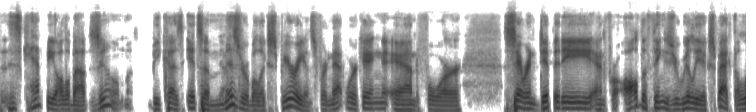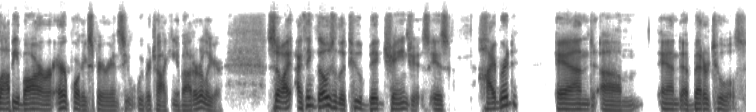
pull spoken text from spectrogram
this can't be all about Zoom because it's a miserable experience for networking and for serendipity and for all the things you really expect, the lobby bar or airport experience we were talking about earlier. So I, I think those are the two big changes is hybrid and um, and uh, better tools.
